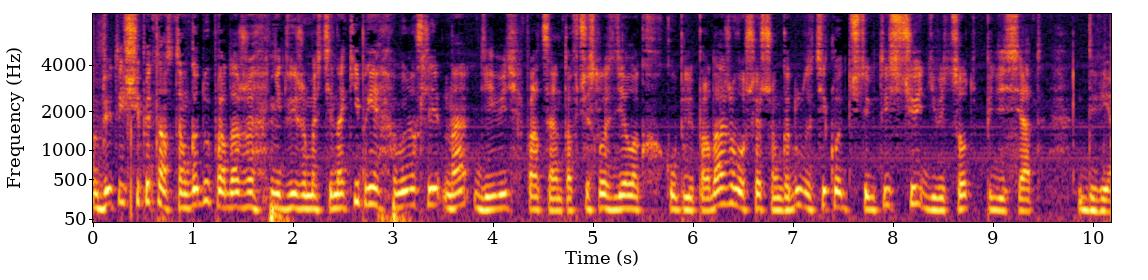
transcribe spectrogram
В 2015 году продажи недвижимости на Кипре выросли на 9%. Число сделок купли-продажи в ушедшем году достигло 4952.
